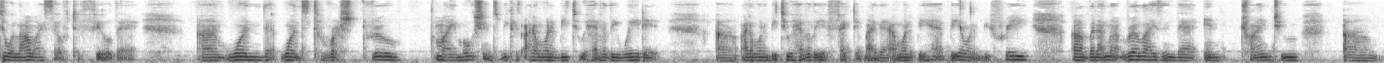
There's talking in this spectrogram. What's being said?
to allow myself to feel that. I'm one that wants to rush through my emotions because I don't want to be too heavily weighted. Uh, I don't want to be too heavily affected by that. I want to be happy. I want to be free. Uh, but I'm not realizing that in trying to um,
